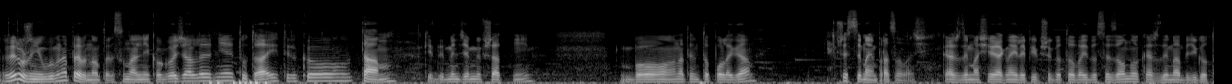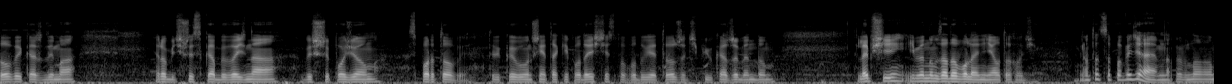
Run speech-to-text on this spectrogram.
Wyróżniłbym na pewno personalnie kogoś, ale nie tutaj, tylko tam, kiedy będziemy w szatni, bo na tym to polega. Wszyscy mają pracować. Każdy ma się jak najlepiej przygotować do sezonu, każdy ma być gotowy, każdy ma robić wszystko, aby wejść na wyższy poziom sportowy. Tylko i wyłącznie takie podejście spowoduje to, że ci piłkarze będą lepsi i będą zadowoleni, o to chodzi. No to co powiedziałem, na pewno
